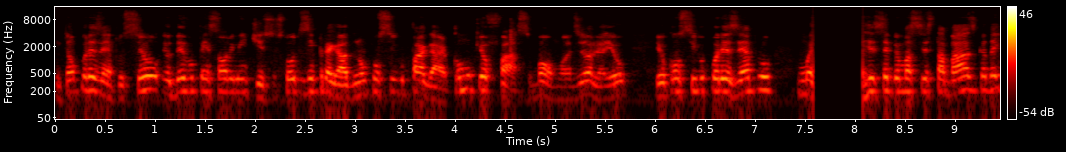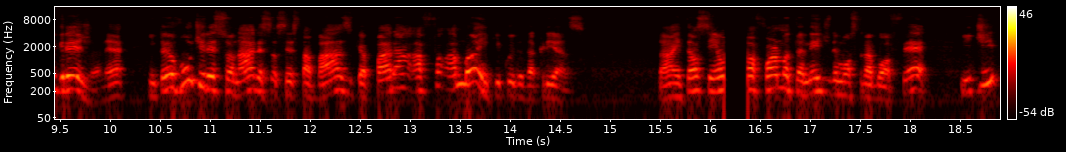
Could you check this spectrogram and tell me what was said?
Então, por exemplo, se eu, eu devo pensão alimentícia, estou desempregado, não consigo pagar, como que eu faço? Bom, vou dizer, olha, eu, eu consigo, por exemplo, uma receber uma cesta básica da igreja, né? Então eu vou direcionar essa cesta básica para a, a mãe que cuida da criança, tá? Então assim é uma forma também de demonstrar boa fé e de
